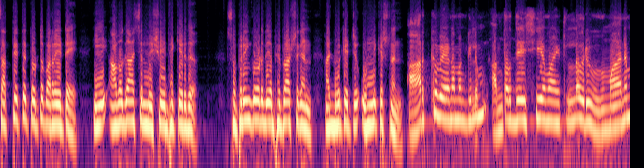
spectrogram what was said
സത്യത്തെ തൊട്ട് പറയട്ടെ ഈ അവകാശം നിഷേധിക്കരുത്. സുപ്രീം കോടതി അഭിഭാഷകൻ അഡ്വക്കേറ്റ് ഉണ്ണികൃഷ്ണൻ. ആർക്ക് വേണമെങ്കിലും അന്തർദേശീയമായിട്ടുള്ള ഒരു വിമാനം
